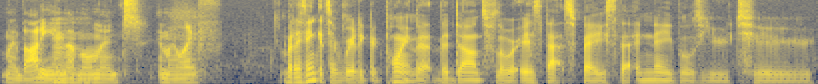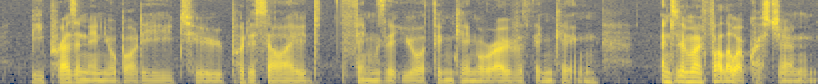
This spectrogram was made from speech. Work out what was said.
my body in that mm. moment in my life. But I think it's a really good point that the dance floor is that space that enables you to be present in your body, to put aside things that you're thinking or overthinking. And so, my follow up question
